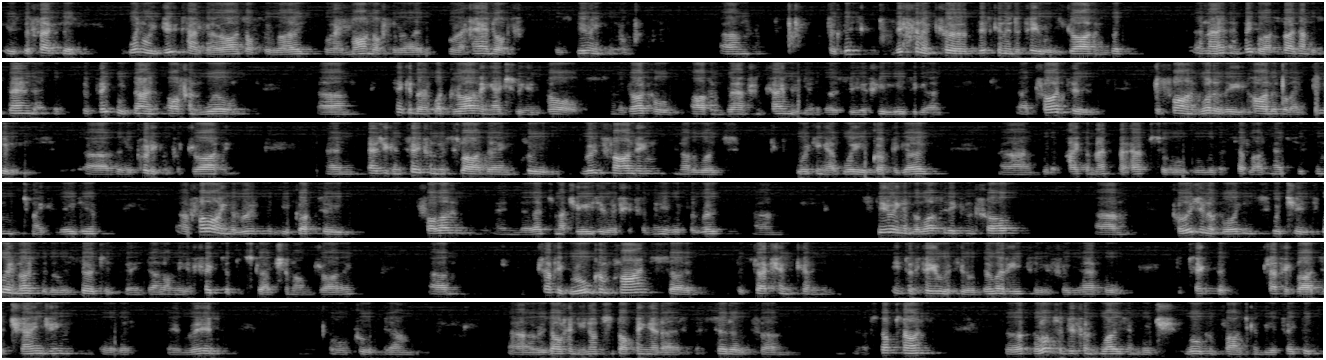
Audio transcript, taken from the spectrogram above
is the fact that when we do take our eyes off the road, or our mind off the road, or a hand off the steering wheel, um, but this, this can occur, this can interfere with driving, but and, and people I suppose understand that, but, but people don't often will um, think about what driving actually involves. And a guy called Ivan Brown from Cambridge University a few years ago uh, tried to define what are the high-level activities uh, that are critical for driving. And as you can see from this slide, they include route finding, in other words, working out where you've got to go uh, with a paper map perhaps or, or, with a satellite map system, which makes it easier. Uh, following the route that you've got to follow, and uh, that's much easier if you're familiar with the route. Um, steering and velocity control, um, collision avoidance, which is where most of the research has been done on the effects of distraction on driving. Um, traffic rule compliance, so distraction can interfere with your ability to, for example, detect that traffic lights are changing or that they're red or could um, uh, result in you not stopping at a, a set of um, stop signs. There are lots of different ways in which rule compliance can be affected.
